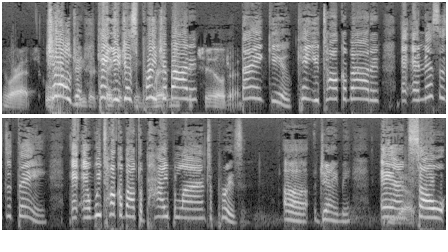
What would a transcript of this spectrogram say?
who are at school. Children. Can you just preach about it? Children. Thank you. Can you talk about it? And, and this is the thing. And, and, we talk about the pipeline to prison, uh, Jamey. And Yeah. so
